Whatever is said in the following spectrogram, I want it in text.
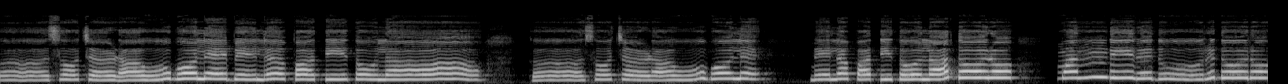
कसो चढ़ाऊ भोले बेल पाती तोला. कसो चढ़ाऊ भोले बेल पाती तोला तोरो. मंदिर दूर दोरो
